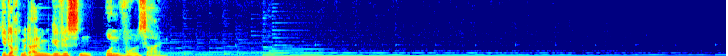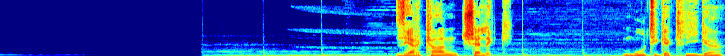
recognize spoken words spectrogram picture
jedoch mit einem gewissen Unwohlsein. Serkan Celik, mutiger Krieger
